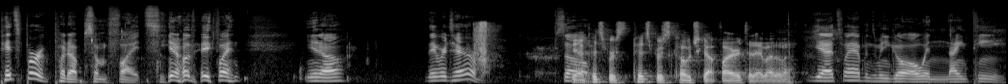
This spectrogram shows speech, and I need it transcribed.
Pittsburgh. Put up some fights. You know, they went. You know, they were terrible. So yeah, Pittsburgh's Pittsburgh's coach got fired today. By the way, yeah, that's what happens when you go 0 and 19.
